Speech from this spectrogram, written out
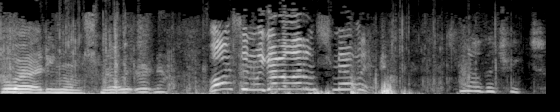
Letting them smell it right now. Lawson, we gotta let them smell it. Smell the treats.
